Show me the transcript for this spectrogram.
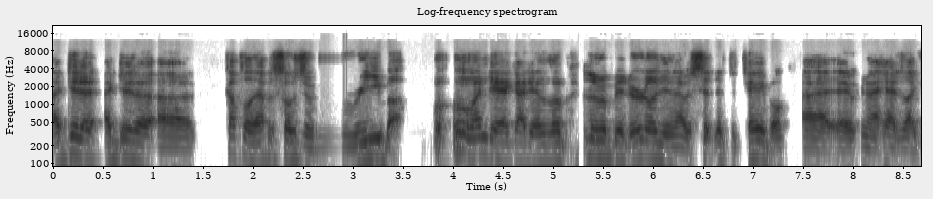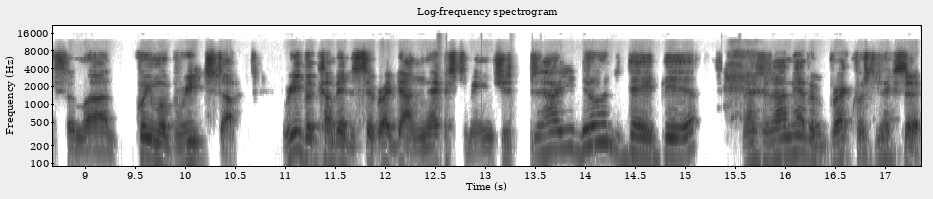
I did a I did a, a couple of episodes of Reba. One day I got in a little, little bit early and I was sitting at the table uh, and I had like some uh, Queen Marguerite stuff. Reba come in and sit right down next to me and she said, "How are you doing today, Biff?" And I said, I'm having breakfast next to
